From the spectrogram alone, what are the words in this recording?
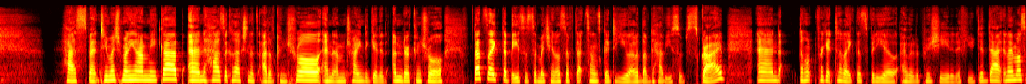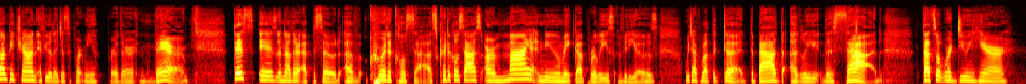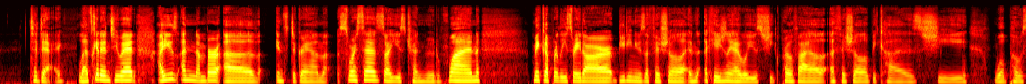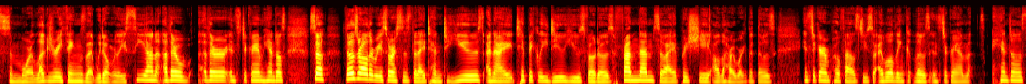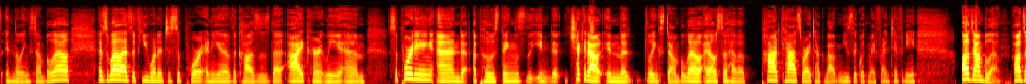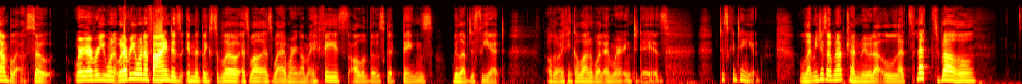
has spent too much money on makeup and has a collection that's out of control and I'm trying to get it under control. That's like the basis of my channel. So if that sounds good to you, I would love to have you subscribe. And don't forget to like this video. I would appreciate it if you did that. And I'm also on Patreon if you would like to support me further there. This is another episode of Critical Sass. Critical Sass are my new makeup release videos. We talk about the good, the bad, the ugly, the sad. That's what we're doing here today. Let's get into it. I use a number of Instagram sources. So I use Trend Mood One, Makeup Release Radar, Beauty News Official, and occasionally I will use Chic Profile Official because she we'll post some more luxury things that we don't really see on other other Instagram handles. So those are all the resources that I tend to use and I typically do use photos from them, so I appreciate all the hard work that those Instagram profiles do. So I will link those Instagram handles in the links down below, as well as if you wanted to support any of the causes that I currently am supporting and oppose things, check it out in the links down below. I also have a podcast where I talk about music with my friend Tiffany. All down below. All down below. So wherever you want whatever you want to find is in the links to below, as well as what I'm wearing on my face, all of those good things. We love to see it. Although I think a lot of what I'm wearing today is discontinued. Let me just open up trend mood. Let's let's roll.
